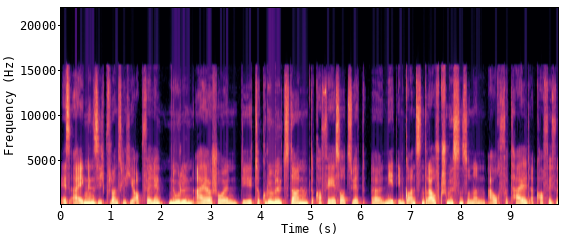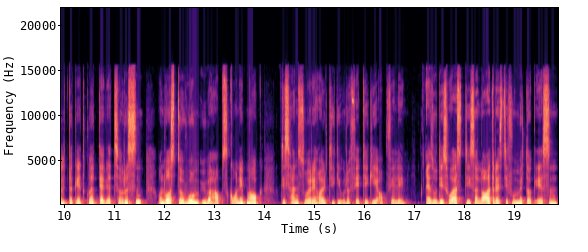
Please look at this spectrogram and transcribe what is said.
Es eignen sich pflanzliche Abfälle, Nudeln, Eierschalen, die zerkrümelt dann. Der Kaffeesatz wird äh, nicht im Ganzen draufgeschmissen, sondern auch verteilt. Ein Kaffeefilter geht gut, der wird zerrissen. Und was der Wurm überhaupt gar nicht mag, das sind säurehaltige oder fettige Abfälle. Also das heißt, die Salatreste vom Mittagessen,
